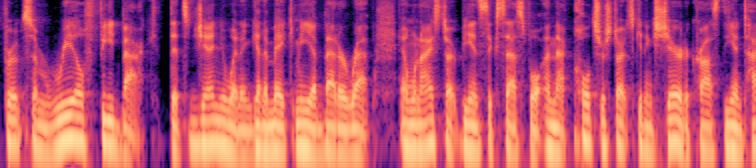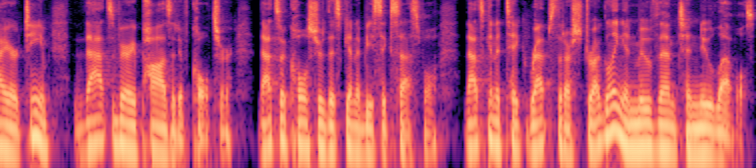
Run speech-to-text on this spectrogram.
for some real feedback that's genuine and going to make me a better rep. And when I start being successful and that culture starts getting shared across the entire team, that's very positive culture. That's a culture that's going to be successful. That's going to take reps that are struggling and move them to new levels.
